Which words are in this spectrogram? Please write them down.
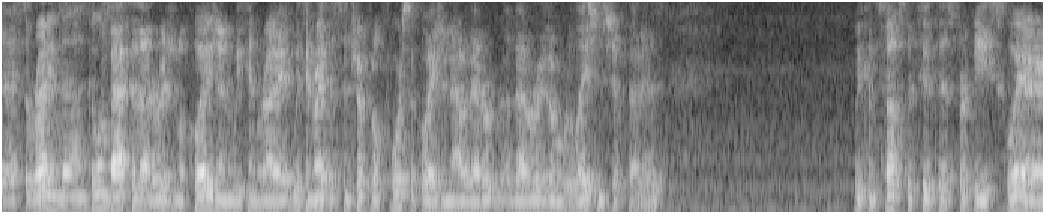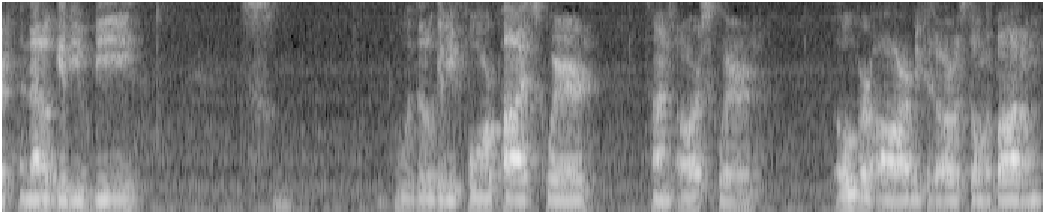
Okay, so writing down, going back to that original equation, we can write we can write the centripetal force equation now that that original relationship that is. We can substitute this for v squared, and that'll give you v. That'll give you four pi squared times r squared over r, because r was still on the bottom,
